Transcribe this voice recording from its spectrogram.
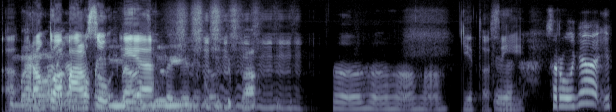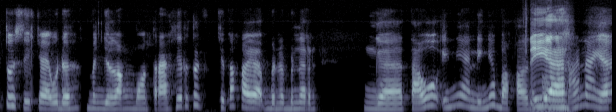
Orang tua palsu iya. gitu Iya. sih. Serunya itu sih kayak udah menjelang mau terakhir tuh kita kayak bener-bener nggak tahu ini endingnya bakal dibawa Iya. ke mana ya.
